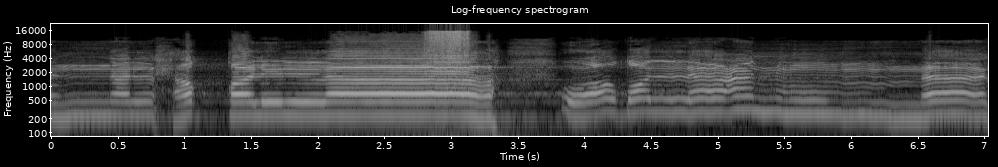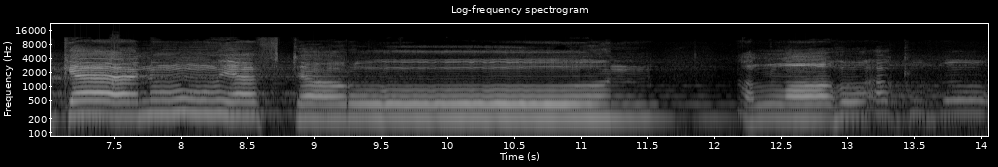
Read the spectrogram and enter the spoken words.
أن الحق لله وضل عنهم ما كانوا يفترون. الله أكبر.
